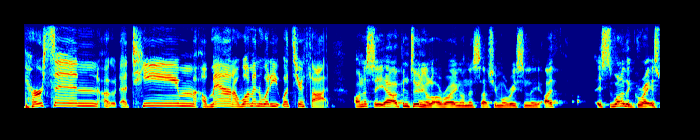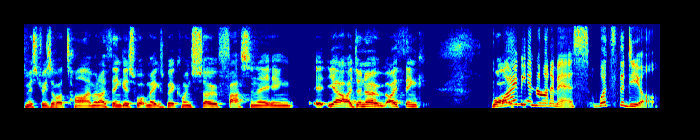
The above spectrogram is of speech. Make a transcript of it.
person, a, a, team, a man, a woman? What do you, What's your thought? Honestly, yeah, I've been doing a lot of writing on this actually more recently. I, it's one of the greatest mysteries of our time, and I think it's what makes Bitcoin so fascinating. It, yeah, I don't know. I think. Well, Why be anonymous? What's the deal?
